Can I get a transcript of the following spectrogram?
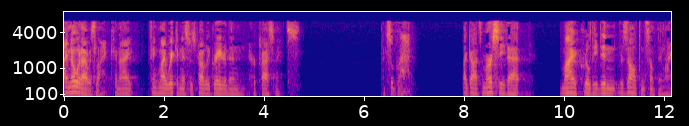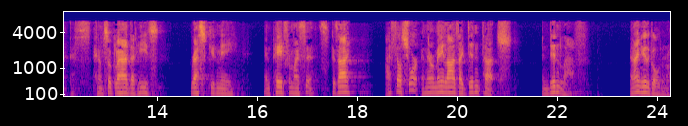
I know what I was like, and I think my wickedness was probably greater than her classmates. I'm so glad, by God's mercy, that my cruelty didn't result in something like this. And I'm so glad that He's rescued me and paid for my sins. Because I, I fell short, and there were many lives I didn't touch and didn't love. And I knew the golden rule.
